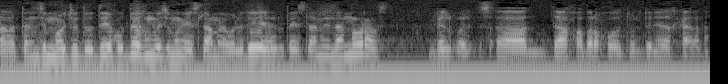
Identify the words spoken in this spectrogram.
دغه تنظیم موجود و دوی خو دوی خو وایي چې مونږ اسلام راولو دوی دلته اسلامي نظام نه و راوستی. بلکل دا خبره خو ټول دنیا ته ښکاره ده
